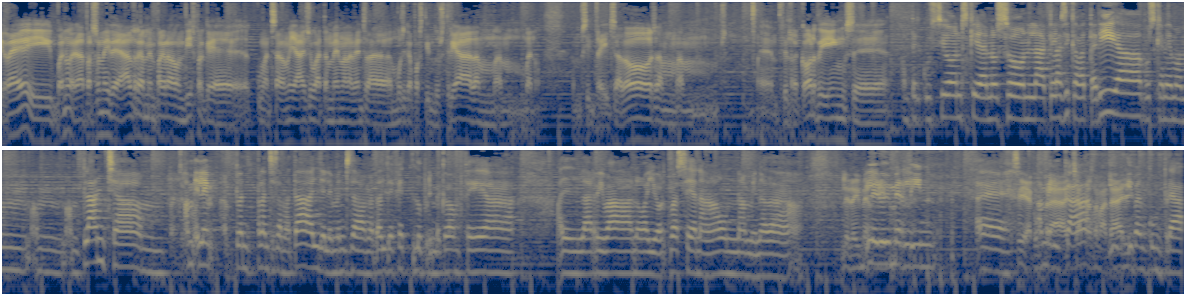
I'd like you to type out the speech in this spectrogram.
i res i, bueno, era la persona ideal realment per gravar un disc perquè començàvem ja a jugar també amb elements de música postindustrial amb, amb, bueno, amb sintetitzadors amb, amb, eh, amb field recordings eh, amb percussions que ja no són la clàssica bateria, doncs que anem amb, amb, amb planxa, amb, amb ele plan planxes de metall, elements de metall. De fet, el primer que vam fer a, a l'arribar a Nova York va ser anar a una mena de... Leroy Merlin. Leroy Merlin eh, Sí, a comprar americà, xapes de metall. I, i vam comprar...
